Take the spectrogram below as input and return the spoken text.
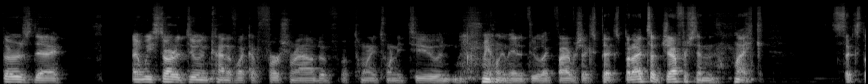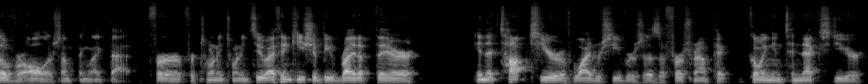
Thursday and we started doing kind of like a first round of, of 2022 and we only made it through like five or six picks but i took jefferson like sixth overall or something like that for for 2022 i think he should be right up there in the top tier of wide receivers as a first round pick going into next year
